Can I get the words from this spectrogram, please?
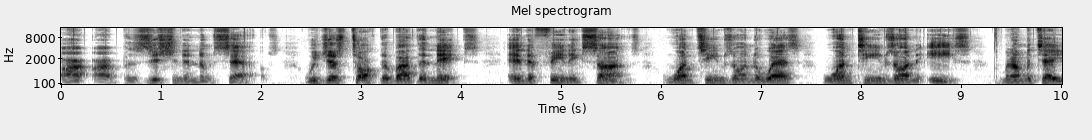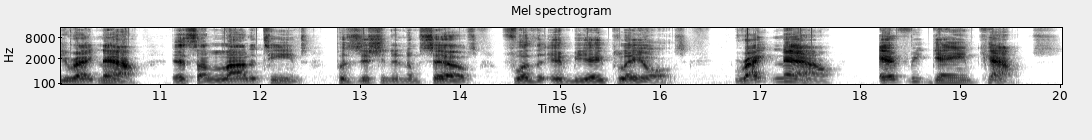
are, are positioning themselves. We just talked about the Knicks and the Phoenix Suns. One team's on the west, one team's on the east. But I'm going to tell you right now, it's a lot of teams positioning themselves for the NBA playoffs. Right now, every game counts.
